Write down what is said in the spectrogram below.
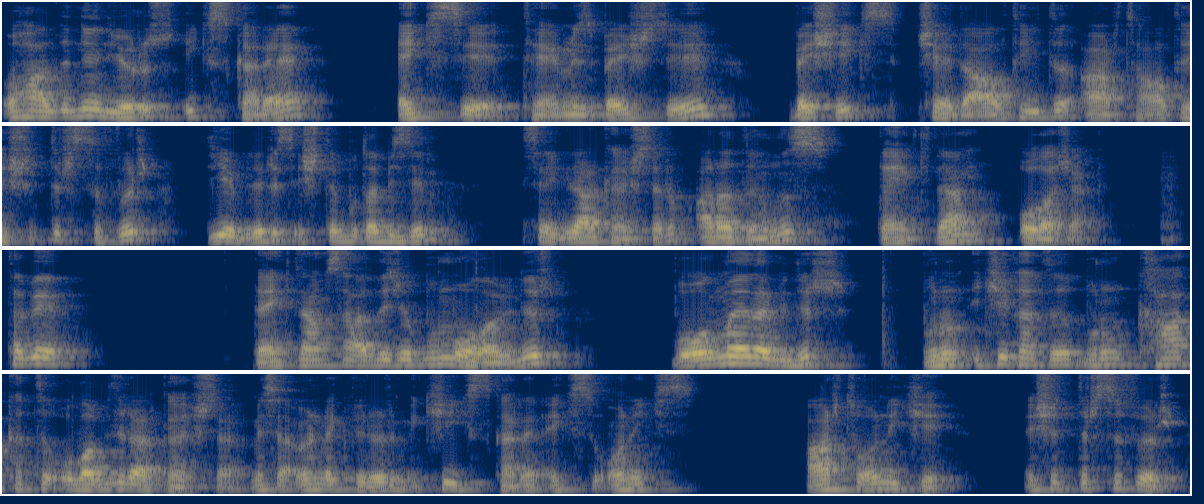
O halde ne diyoruz? x kare eksi t'miz 5'ti. 5x ç de 6 idi. Artı 6 eşittir 0 diyebiliriz. İşte bu da bizim sevgili arkadaşlarım aradığımız denklem olacak. Tabi denklem sadece bu mu olabilir? Bu olmayabilir. Bunun 2 katı, bunun k katı olabilir arkadaşlar. Mesela örnek veriyorum 2x kare eksi 10x artı 12 eşittir 0.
